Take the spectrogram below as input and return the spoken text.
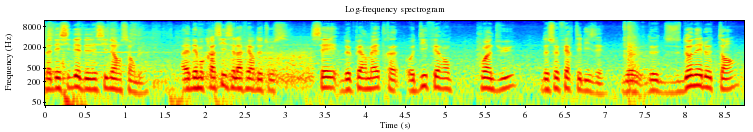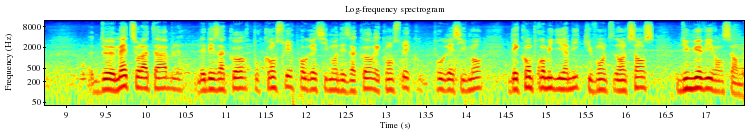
On a décidé de décider ensemble. La démocratie, c'est l'affaire de tous. C'est de permettre aux différents points de vue de se fertiliser, de, se donner le temps de mettre sur la table les désaccords pour construire progressivement des accords et construire progressivement des compromis dynamiques qui vont dans le sens du mieux vivre ensemble.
